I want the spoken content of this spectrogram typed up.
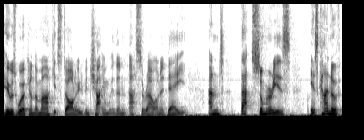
who was working on the market stall who he'd been chatting with and asked her out on a date. And that summary is it's kind of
